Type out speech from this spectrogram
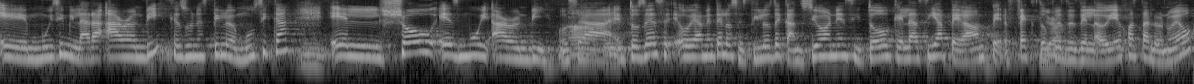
eh, muy similar a RB, que es un estilo de música. Mm. El show es muy RB, o ah, sea, entonces obviamente los estilos de canciones y todo que él hacía pegaban perfecto, pues desde lo viejo hasta lo nuevo.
